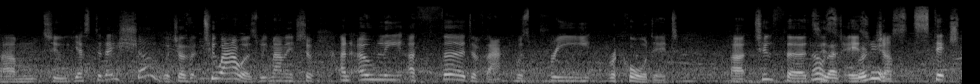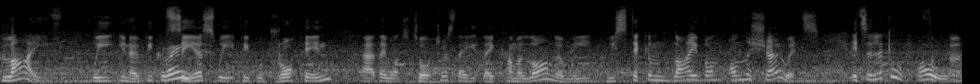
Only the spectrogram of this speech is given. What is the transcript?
um, to yesterday's show, which over two hours we managed to, and only a third of that was pre-recorded. Uh, two thirds Oh, is, is just stitched live. We, you know, people Great. see us. We people drop in. Uh, they want to talk to us. They, they come along, and we, we stick them live on, on the show. It's it's a little Oh. uh,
